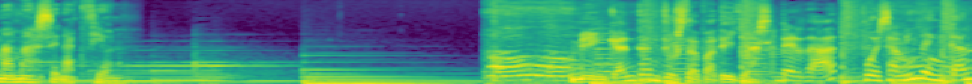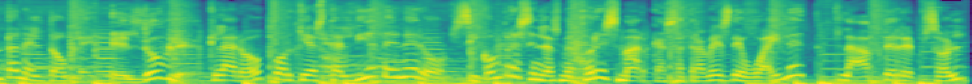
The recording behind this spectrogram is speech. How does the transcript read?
Mamás en Acción. Me encantan tus zapatillas. ¿Verdad? Pues a mí me encantan el doble. ¿El doble? Claro, porque hasta el 10 de enero, si compras en las mejores marcas a través de Wilet, la app de Repsol,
